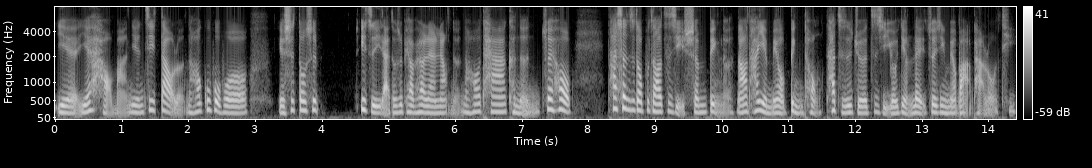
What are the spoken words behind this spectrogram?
也也好嘛，年纪到了，然后姑婆婆也是都是一直以来都是漂漂亮亮的，然后她可能最后他甚至都不知道自己生病了，然后他也没有病痛，他只是觉得自己有点累，最近没有办法爬楼梯，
